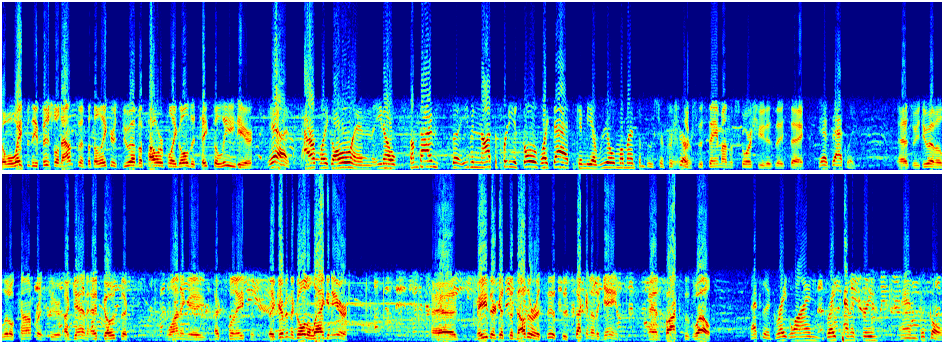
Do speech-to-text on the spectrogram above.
So we'll wait for the official announcement, but the Lakers do have a power play goal to take the lead here. Yeah, power play goal, and, you know, sometimes the, even not the prettiest goals like that can be a real momentum booster for It sure. looks the same on the score sheet, as they say. Yeah, exactly. As we do have a little conference here. Again, Ed Gosek wanting a explanation. They're giving the goal to Lagunier. As Mather gets another assist, his second of the game, and Fox as well. That's a great line, great chemistry, and good goal.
